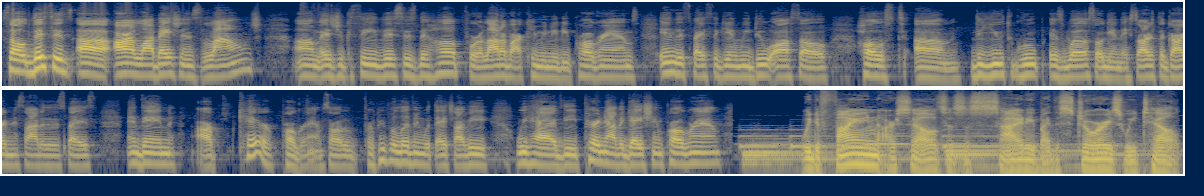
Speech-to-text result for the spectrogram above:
So this is uh, our Libations Lounge. Um, as you can see, this is the hub for a lot of our community programs. In this space, again, we do also host um, the youth group as well. So again, they start at the garden inside of this space. And then our care program. So for people living with HIV, we have the peer navigation program. We define ourselves as a society by the stories we tell.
